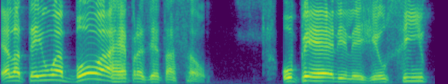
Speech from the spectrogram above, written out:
ela tem uma boa representação. O PL elegeu cinco,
